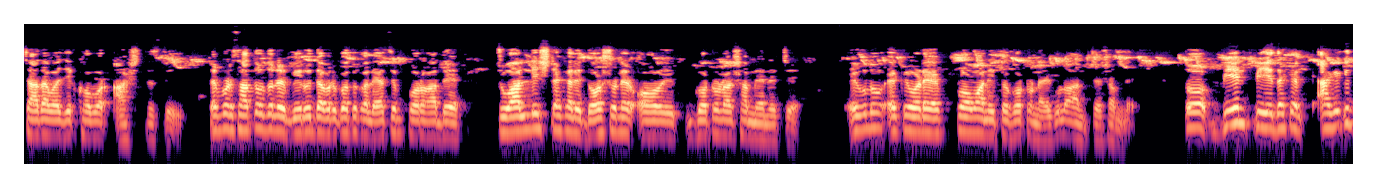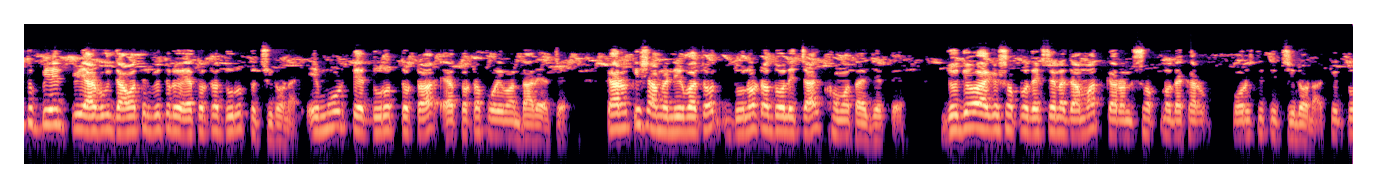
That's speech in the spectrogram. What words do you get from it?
চাঁদাবাজির খবর আসতেছে তারপরে ছাত্র দলের বিরুদ্ধে আবার গতকাল এস এম ফরহাদে চুয়াল্লিশটা খালি দর্শনের ঘটনা সামনে এনেছে। এগুলো একেবারে প্রমাণিত ঘটনা, এগুলো আনছে সামনে। তো বিএনপি দেখেন, আগে কিন্তু বিএনপি এবং জামাতের ভিতরে এতটা দূরত্ব ছিল না। এই মুহূর্তে দূরত্বটা এতটা পরিমাণ দাঁড়িয়েছে কারণ কি? সামনে নির্বাচন দুটোটা দলই চায় ক্ষমতায় যেতে। যদিও আগে স্বপ্ন দেখছে না জামাত, কারণ স্বপ্ন দেখার পরিস্থিতি ছিল না। কিন্তু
